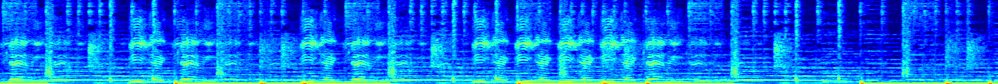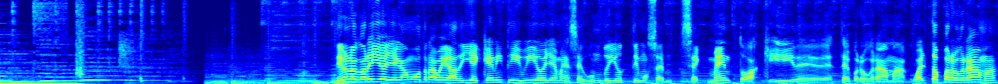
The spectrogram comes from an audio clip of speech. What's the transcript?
Kenny, DJ Kenny, DJ Kenny, DJ, DJ, DJ, DJ Kenny. Dímelo, Corillo, llegamos otra vez a DJ Kenny TV. Óyeme, segundo y último se- segmento aquí de, de este programa, cuarto programa.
